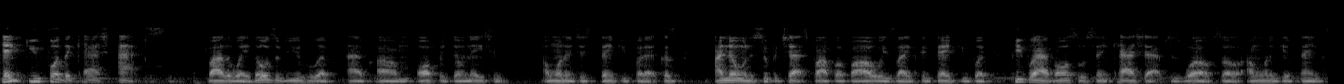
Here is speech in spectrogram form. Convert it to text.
Thank you for the Cash Apps, by the way. Those of you who have, have um, offered donations, I want to just thank you for that because I know when the super chats pop up, I always like to thank you, but people have also sent Cash Apps as well, so I want to give thanks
